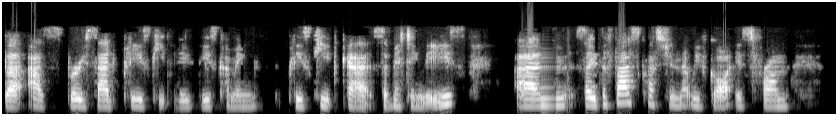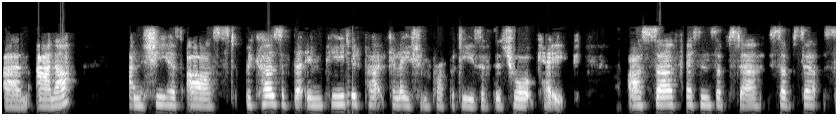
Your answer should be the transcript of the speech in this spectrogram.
but as Bruce said, please keep these coming, please keep uh, submitting these. Um, so the first question that we've got is from um, Anna, and she has asked, because of the impeded percolation properties of the chalk cake, our surface and subsurface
